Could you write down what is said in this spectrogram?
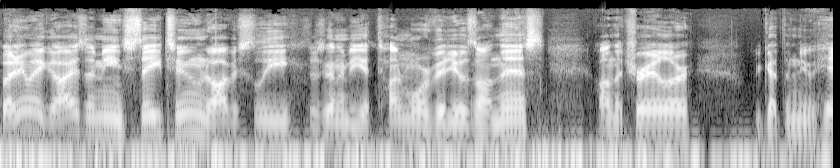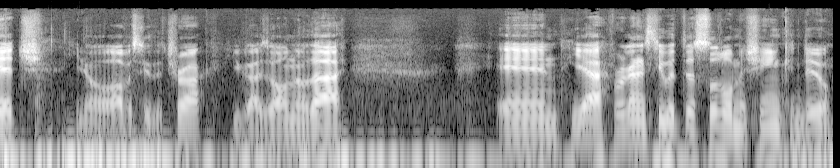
But anyway, guys, I mean, stay tuned. Obviously, there's going to be a ton more videos on this, on the trailer. We got the new hitch, you know, obviously the truck. You guys all know that and yeah we're gonna see what this little machine can do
